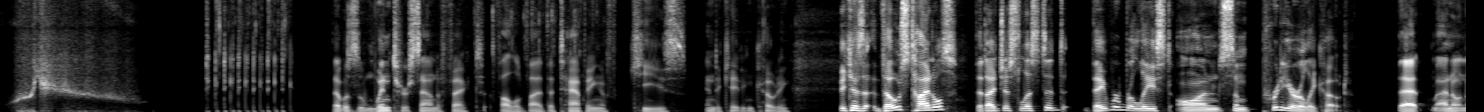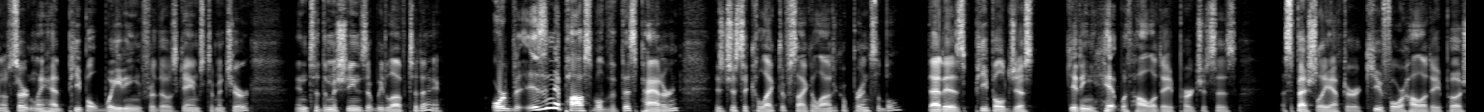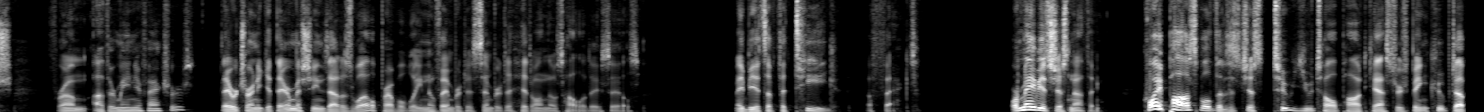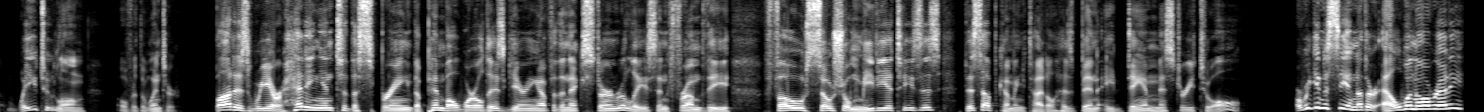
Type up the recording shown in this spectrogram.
That was the winter sound effect, followed by the tapping of keys indicating coding. Because those titles that I just listed, they were released on some pretty early code that, I don't know, certainly had people waiting for those games to mature into the machines that we love today. Or isn't it possible that this pattern is just a collective psychological principle? That is, people just getting hit with holiday purchases, especially after a Q4 holiday push from other manufacturers? They were trying to get their machines out as well, probably November, December, to hit on those holiday sales. Maybe it's a fatigue effect. Or maybe it's just nothing. Quite possible that it's just two Utah podcasters being cooped up way too long over the winter. But as we are heading into the spring, the pinball world is gearing up for the next Stern release. And from the faux social media teases, this upcoming title has been a damn mystery to all. Are we going to see another Elwin already?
